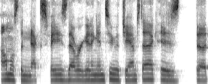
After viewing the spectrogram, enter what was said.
almost the next phase that we're getting into with Jamstack is the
